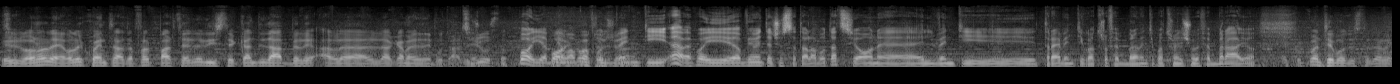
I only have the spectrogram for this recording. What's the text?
l'onorevole qua è entrato a far parte delle liste candidabili alla, alla Camera dei Deputati, Sì. giusto? Poi abbiamo come avuto il funziona? 20. eh, vabbè, poi ovviamente c'è stata la votazione il 23-24 febbraio, 24-25 febbraio. Ecco, quanti voti state lei?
